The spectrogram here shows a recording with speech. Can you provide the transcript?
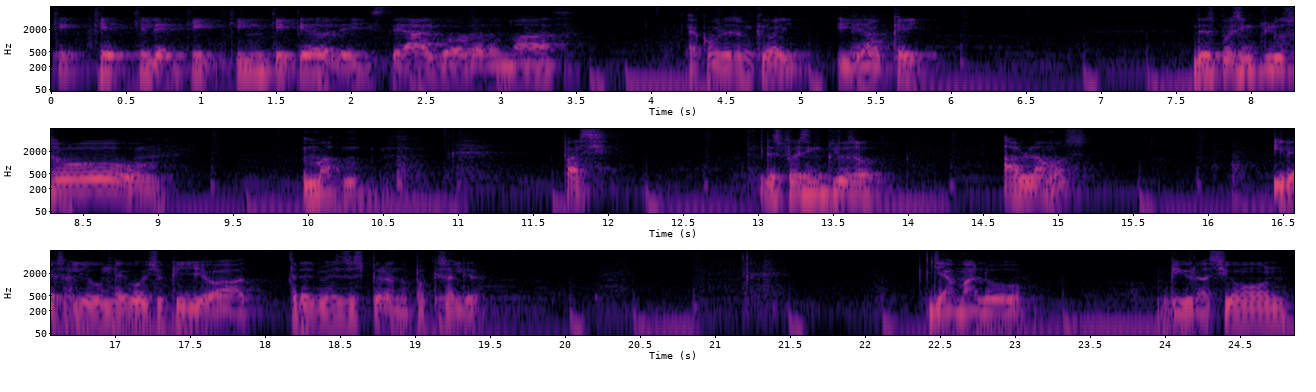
qué, qué, qué, ¿En qué quedó? ¿Le dijiste algo? ¿Hablaron más? La conversación quedó ahí y en ya. ok. Después incluso parce. Después incluso hablamos y le salió un negocio que llevaba tres meses esperando para que saliera. Llámalo vibración,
